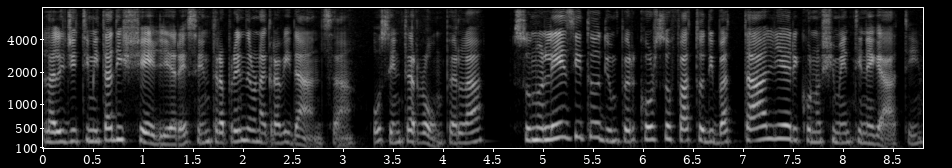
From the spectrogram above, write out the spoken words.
la legittimità di scegliere se intraprendere una gravidanza o se interromperla sono l'esito di un percorso fatto di battaglie e riconoscimenti negati.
